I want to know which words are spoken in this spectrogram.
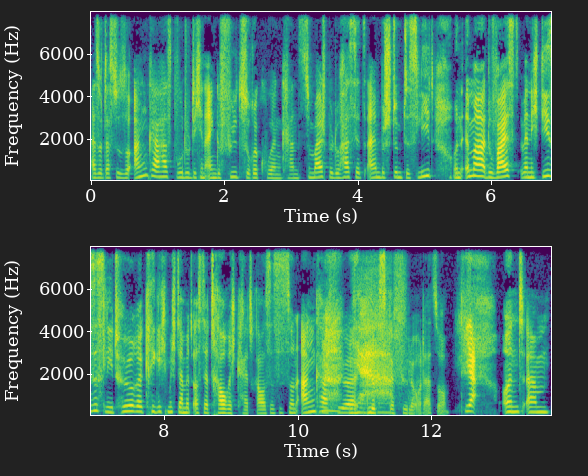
Also, dass du so Anker hast, wo du dich in ein Gefühl zurückholen kannst. Zum Beispiel, du hast jetzt ein bestimmtes Lied und immer, du weißt, wenn ich dieses Lied höre, kriege ich mich damit aus der Traurigkeit raus. Es ist so ein Anker für Ja. Glücksgefühle oder so. Ja. Und ähm,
